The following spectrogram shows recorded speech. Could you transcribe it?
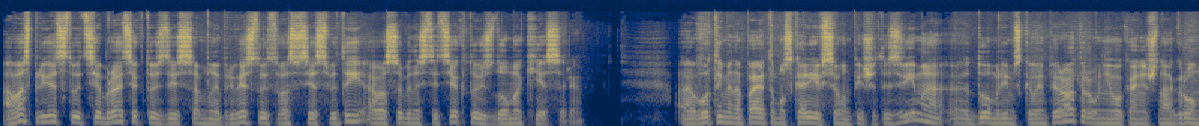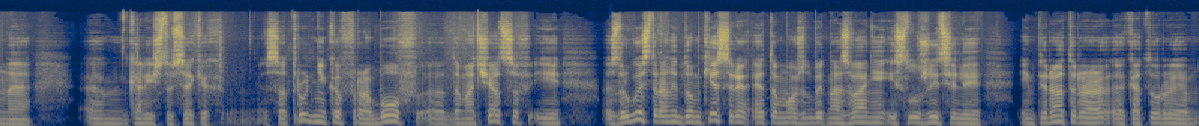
а вас приветствуют те братья, кто здесь со мной. Приветствуют вас все святые, а в особенности те, кто из дома Кесаря. А вот именно поэтому, скорее всего, он пишет из Рима. Э, дом римского императора, у него, конечно, огромное эм, количество всяких сотрудников, рабов, э, домочадцев. И, с другой стороны, дом Кесаря — это, может быть, название и служители императора, э, которые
